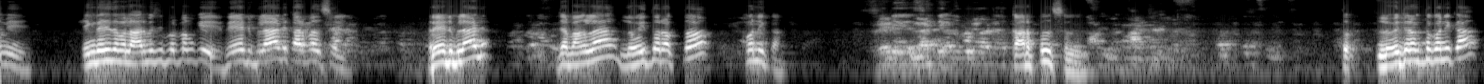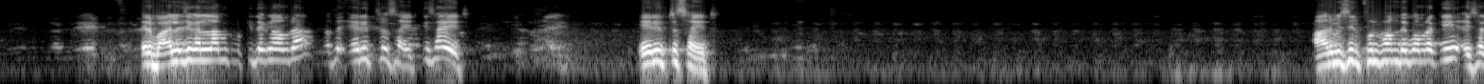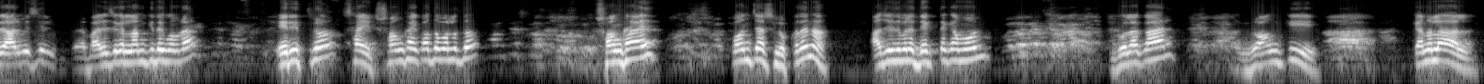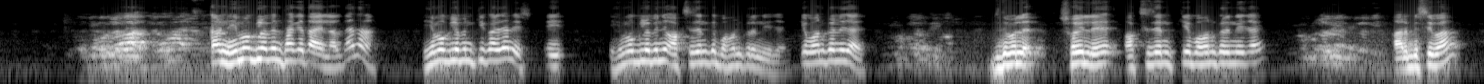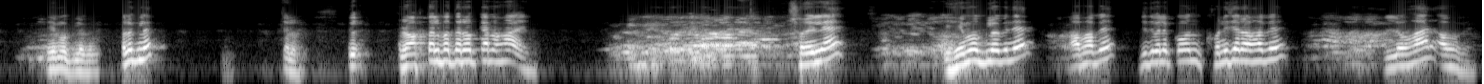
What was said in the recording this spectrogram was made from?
আমি ইংরেজিতে বলো আরবিসি ফুল ফর্ম কি red blood carpal cell red blood যা বাংলা লোহিত রক্ত কণিকা কার্পল সেল তো লোহিত রক্ত কণিকা এর বায়োলজিক্যাল নাম কি দেখলাম আমরা এরিথ্রোসাইট কি সাইট এরিথ্রোসাইট আরবিসির ফুল ফর্ম দেখব আমরা কি? এই সরি আরবিসির বায়োলজিক্যাল নাম কি দেখব আমরা? এরিথ্রোসাইট সংখ্যায় কত বলো তো? সংখ্যায় পঞ্চাশ লক্ষ, তাই না? আর যদি বলে দেখতে কেমন? গোলাকার। রং কি? কেন লাল? কারণ হিমোগ্লোবিন থাকে তাই লাল, তাই না? হিমোগ্লোবিন কি করে জানিস? এই হিমোগ্লোবিন অক্সিজেনকে বহন করে নিয়ে যায়। কে বহন করে নিয়ে যায়? যদি বলে শরীরে অক্সিজেন কে বহন করে নিয়ে যায়? আরবিসি বা হিমোগ্লোবিন। হলো ক্লিয়ার চলো। রক্তাল্পতা রোগ কেন হয়? শরীরে হিমোগ্লোবিনের অভাবে, যদি বলে কোন খনিজের অভাবে? লোহার অভাবে।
